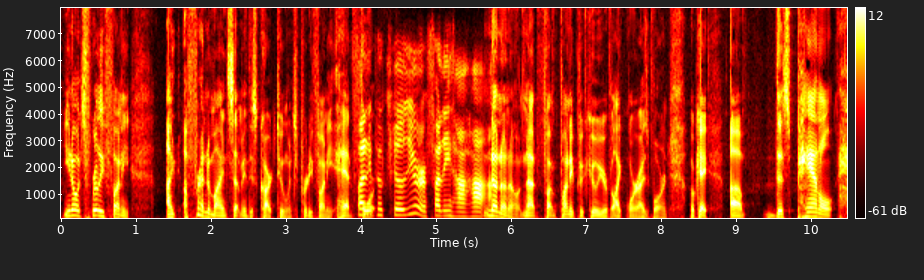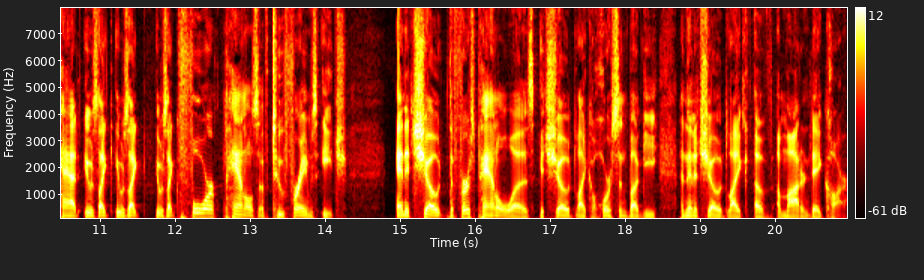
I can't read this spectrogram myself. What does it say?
You know, it's really funny. I, a friend of mine sent me this cartoon. It's pretty funny. It had Funny four. peculiar or funny haha? No, no, no, not fun, funny, peculiar, like where I was born. Okay, um, this panel had it was like it was like it was like four panels of two frames each, and it showed the first panel was it showed like a horse and buggy, and then it showed like a, a modern day car,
